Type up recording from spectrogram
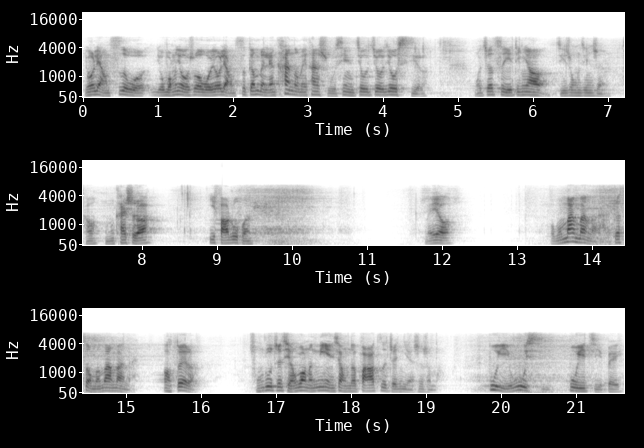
有两次，我有网友说我有两次根本连看都没看属性就就就洗了，我这次一定要集中精神。好，我们开始了，一发入魂，没有，我们慢慢来，这次我们慢慢来。哦，对了，重铸之前忘了念一下我们的八字真言是什么？不以物喜，不以己悲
